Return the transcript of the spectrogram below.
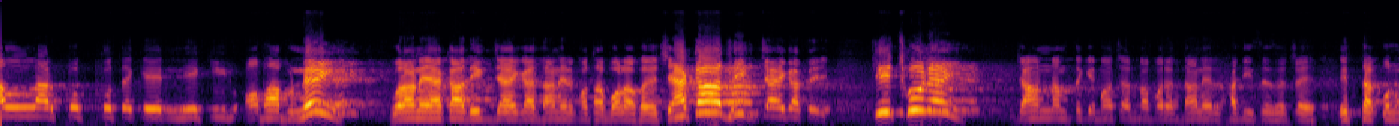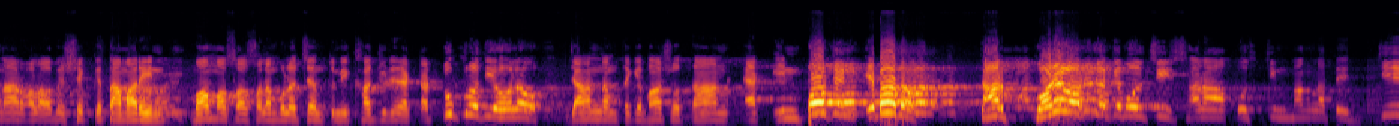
আল্লাহর পক্ষ থেকে নেকির অভাব নেই। কোরআনে একাধিক জায়গায় দানের কথা বলা হয়েছে। একাধিক জায়গাতে কিছু নেই। জাহান্নাম থেকে বাঁচার ব্যাপারে দানের হাদিস এসেছে, ইত্তাকুন নার আলা অভিষেককে তামারিন। মোহাম্মদ সাল্লাল্লাহু বলেছেন, তুমি খাজুরের একটা টুকরো দিয়ে হলেও জাহান্নাম থেকে বাঁচো। দান এক ইম্পর্টেন্ট ইবাদত। তারপরেও আপনাকে বলছি, সারা পশ্চিম বাংলাতে যে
